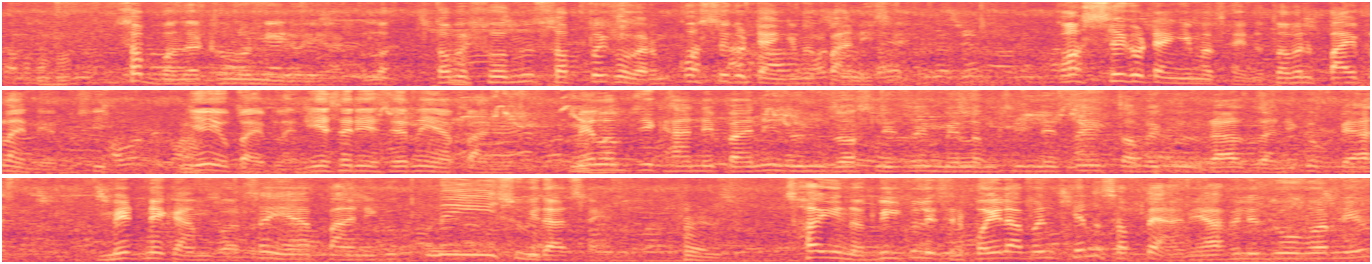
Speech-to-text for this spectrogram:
सबभन्दा ठुलो निरो यहाँको ल। तपाईँ सोध्नु सबैको घरमा कसैको ट्याङ्कीमा पानी छैन कसैको ट्याङ्कीमा छैन? तपाईँले पाइपलाइन हेर्नुहोस् यही हो पाइपलाइन। यसरी यसरी नै यहाँ पानी मेलम्ची खाने पानी जुन जसले चाहिँ मेलम्चीले चाहिँ तपाईँको राजधानीको प्यास मेट्ने काम गर्छ यहाँ पानीको कुनै सुविधा छैन। छैन। बिल्कुलै छैन। पहिला पनि थिएन सबै हामी आफैले जो गर्ने हो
